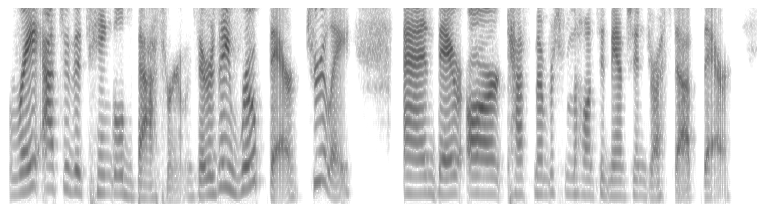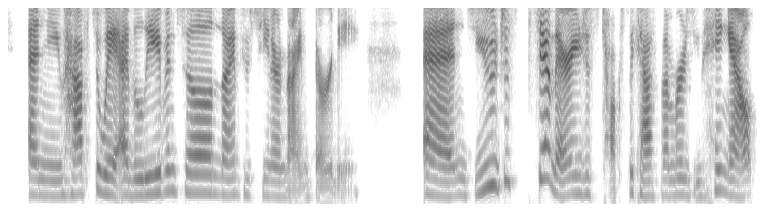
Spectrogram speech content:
right after the tangled bathrooms. There is a rope there, truly. And there are cast members from the Haunted Mansion dressed up there and you have to wait, I believe, until 9:15 or 9:30. And you just stand there and you just talk to the cast members, you hang out.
